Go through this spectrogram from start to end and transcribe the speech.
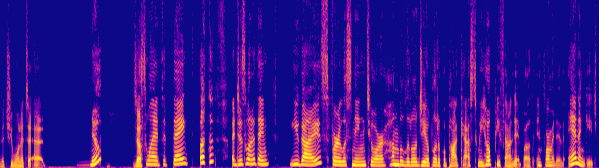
that you wanted to add. Nope. Just wanted to thank I just want to thank you guys for listening to our humble little geopolitical podcast. We hope you found it both informative and engaging.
